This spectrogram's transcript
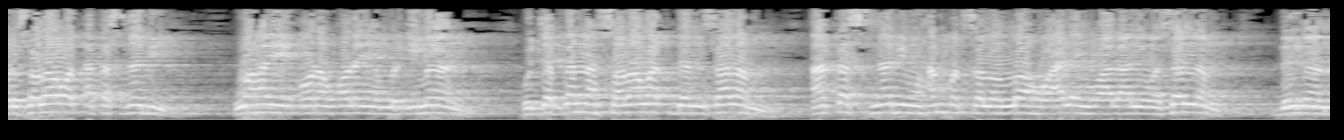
bersalawat atas Nabi. Wahai orang-orang yang beriman, ucapkanlah salawat dan salam atas Nabi Muhammad sallallahu alaihi wa alihi wasallam dengan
